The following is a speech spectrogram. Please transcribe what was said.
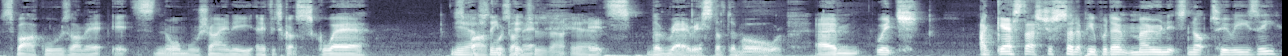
sparkles on it. It's normal shiny, and if it's got square Yeah, I've seen sparkles on pictures it, of that. Yeah, it's the rarest of them all. Um, which I guess that's just so that people don't moan it's not too easy.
